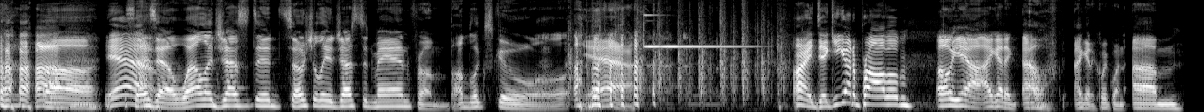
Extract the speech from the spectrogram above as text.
Yeah. Says a well-adjusted, socially adjusted man from public school. yeah. All right, Dick, you got a problem? oh yeah, I got a oh, I got a quick one. Um,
